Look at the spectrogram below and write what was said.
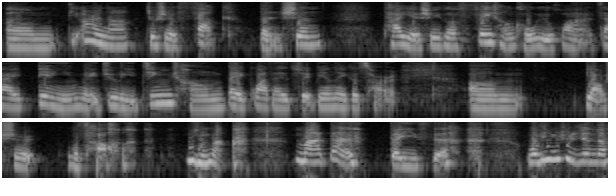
嗯，第二呢，就是 fuck 本身。它也是一个非常口语化，在电影、美剧里经常被挂在嘴边的一个词儿，嗯，表示“我操，尼玛，妈蛋”的意思。我平时真的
